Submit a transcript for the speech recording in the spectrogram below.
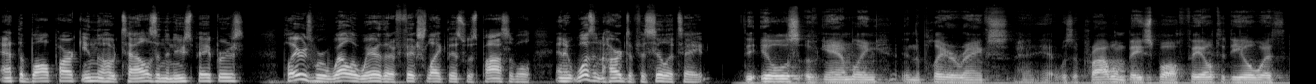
At the ballpark, in the hotels, in the newspapers, players were well aware that a fix like this was possible, and it wasn't hard to facilitate. The ills of gambling in the player ranks uh, was a problem baseball failed to deal with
